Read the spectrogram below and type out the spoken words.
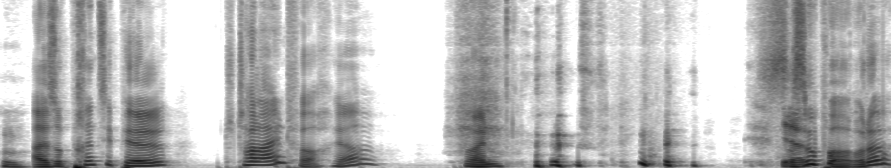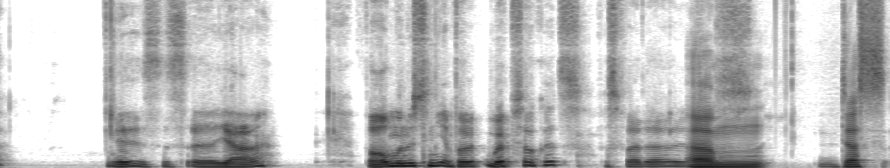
Hm. Also prinzipiell total einfach, ja? Ich meine, ist Ja. super, oder? Ja, es ist, äh, ja. Warum benutzen die einfach WebSockets? Was war da? Ähm, das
